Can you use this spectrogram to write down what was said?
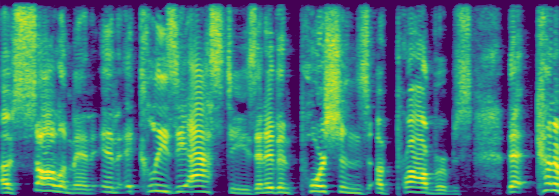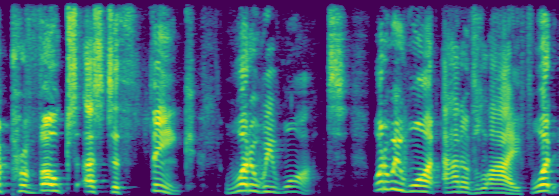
of Solomon in Ecclesiastes and even portions of Proverbs that kind of provokes us to think what do we want? What do we want out of life? What,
